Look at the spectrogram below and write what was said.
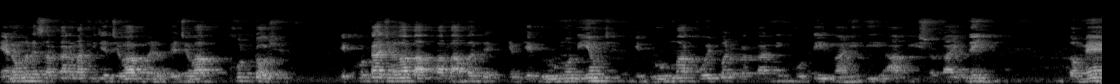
એનો મને સરકારમાંથી જે જવાબ મળ્યો, એ જવાબ ખોટો છે. એ ખોટા જવાબ આપવા બાબતે, કેમ કે ગૃહનો નિયમ છે કે ગૃહમાં કોઈ પણ પ્રકારની ખોટી માહિતી આપી શકાય નહીં. તો મેં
